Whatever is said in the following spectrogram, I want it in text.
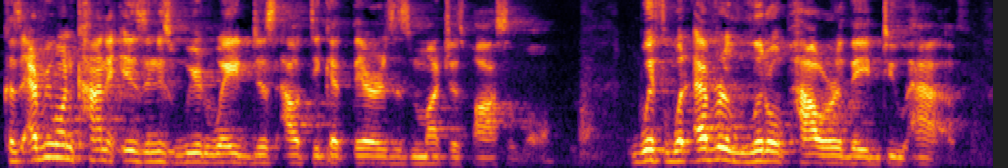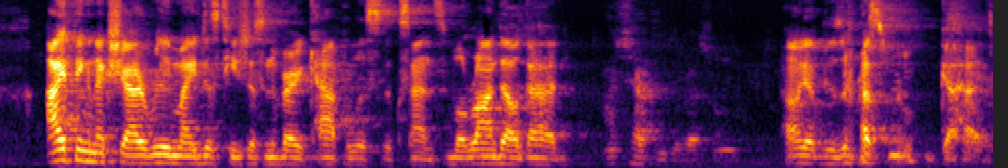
because everyone kind of is in this weird way just out to get theirs as much as possible with whatever little power they do have. I think next year I really might just teach this in a very capitalistic sense. But Rondell, go ahead. I just have to use the restroom. How you have to use the restroom? Go ahead.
